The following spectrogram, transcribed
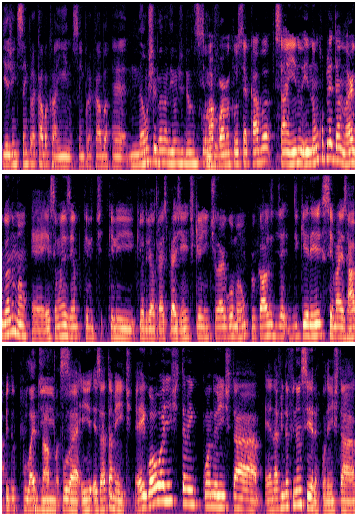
e a gente sempre acaba caindo, sempre acaba é, não chegando ali onde Deus nos Isso colocou. é uma forma que você acaba saindo e não completando, largando mão. É, esse é um exemplo que ele, que ele que o Adriel traz pra gente, que a gente largou mão por causa de, de querer ser mais rápido. Pular etapas. Pular, exatamente. É igual a gente também, quando a gente tá é, na vida financeira, quando a gente está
